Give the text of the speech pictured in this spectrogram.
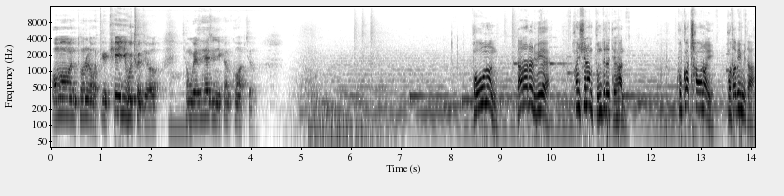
어마어마한 돈을 어떻게 개인이 못 들죠. 정부에서 해주니까 고맙죠. 보훈은 나라를 위해 헌신한 분들에 대한 국가 차원의 보답입니다.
